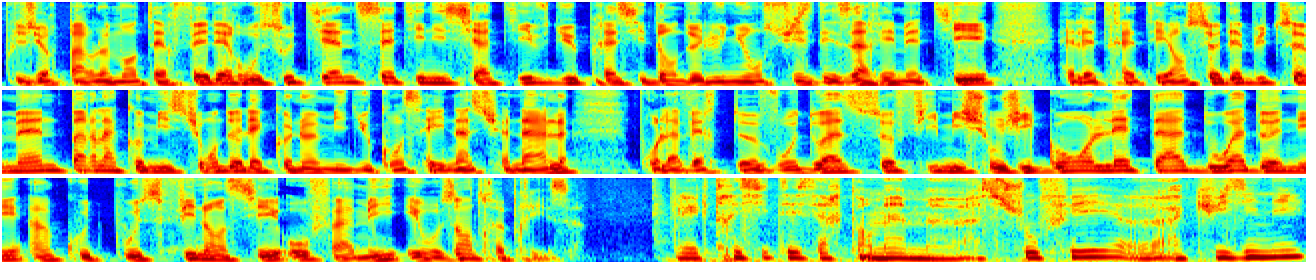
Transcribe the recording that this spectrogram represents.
Plusieurs parlementaires fédéraux soutiennent cette initiative du président de l'Union suisse des arts et métiers. Elle est traitée en ce début de semaine par la commission de l'économie du Conseil national. Pour la verte vaudoise Sophie Michaud-Gigon, l'État doit donner un coup de pouce financier aux familles et aux entreprises. L'électricité sert quand même euh, à se chauffer, euh, à cuisiner,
